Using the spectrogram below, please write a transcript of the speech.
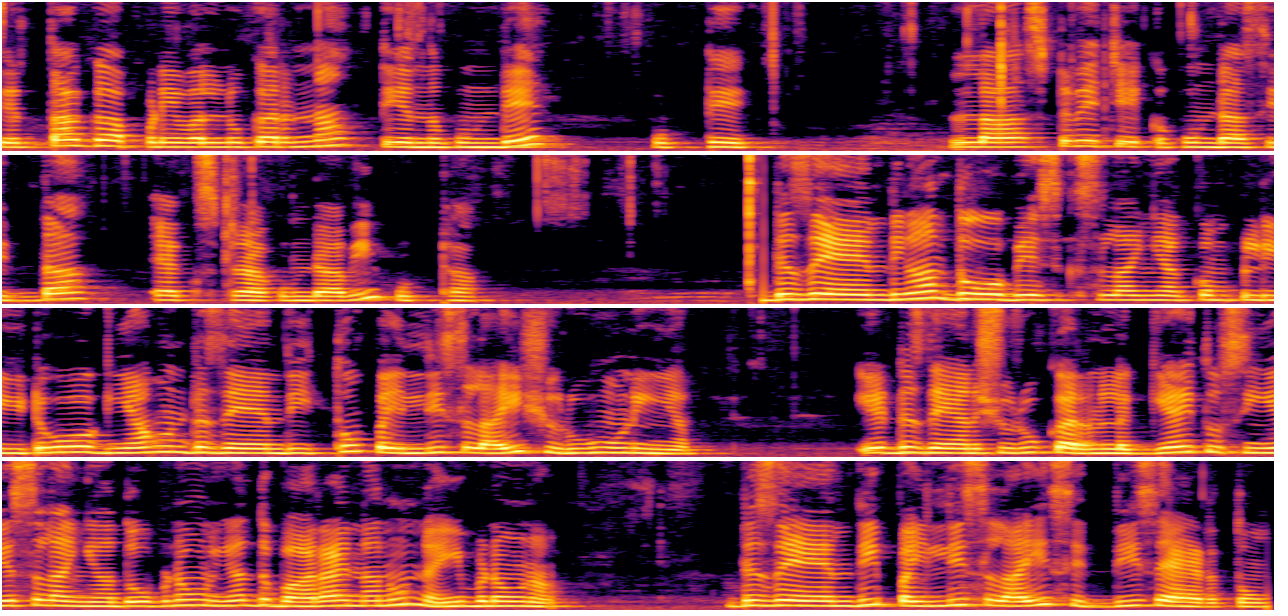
ਫਿਰ ਧਾਗਾ ਆਪਣੇ ਵੱਲ ਨੂੰ ਕਰਨਾ, ਤਿੰਨ ਕੁੰਡੇ ਪੁੱਠੇ। ਲਾਸਟ ਵਿੱਚ ਇੱਕ ਕੁੰਡਾ ਸਿੱਧਾ, ਐਕਸਟਰਾ ਕੁੰਡਾ ਵੀ ਪੁੱਠਾ। ਡਿਜ਼ਾਈਨ ਦੀਆਂ ਦੋ ਬੇਸਿਕ ਸਲਾਈਆਂ ਕੰਪਲੀਟ ਹੋ ਗਈਆਂ। ਹੁਣ ਡਿਜ਼ਾਈਨ ਦੀ ਇੱਥੋਂ ਪਹਿਲੀ ਸਲਾਈ ਸ਼ੁਰੂ ਹੋਣੀ ਆ। ਇਹ ਡਿਜ਼ਾਈਨ ਸ਼ੁਰੂ ਕਰਨ ਲੱਗਿਆ ਹੀ ਤੁਸੀਂ ਇਹ ਸਲਾਈਆਂ ਦੋ ਬਣਾਉਣੀਆਂ, ਦੁਬਾਰਾ ਇਹਨਾਂ ਨੂੰ ਨਹੀਂ ਬਣਾਉਣਾ। ਡਿਜ਼ਾਈਨ ਦੀ ਪਹਿਲੀ ਸਲਾਈ ਸਿੱਧੀ ਸਾਈਡ ਤੋਂ।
